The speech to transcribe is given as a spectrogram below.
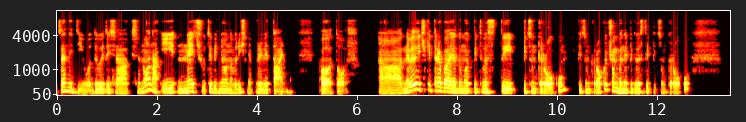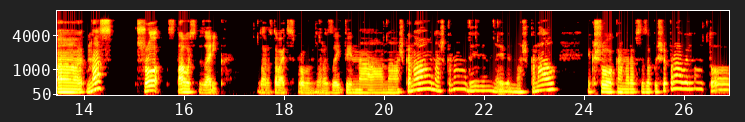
Це не діло дивитися Ксенона і не чути від нього новорічне привітання. Отож. Е, невеличкі треба, я думаю, підвести підсумки року. Підсумки року, чому би не підвести підсумки року? Е, у нас що сталося за рік? Зараз давайте спробуємо зараз зайти на наш канал. Наш канал, де він? Де він наш канал. Якщо камера все запише правильно, то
